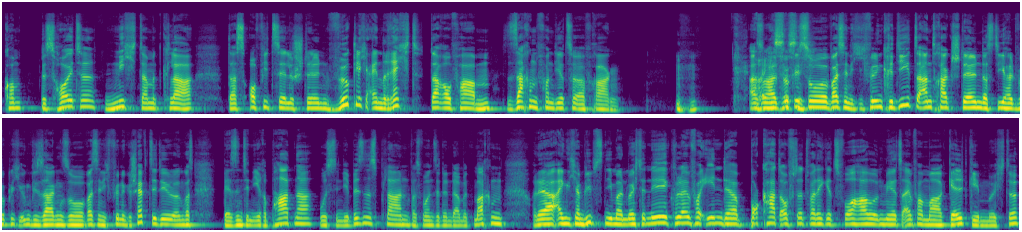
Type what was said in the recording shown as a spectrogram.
kommt bis heute nicht damit klar, dass offizielle Stellen wirklich ein Recht darauf haben, Sachen von dir zu erfragen. Also halt wirklich so, weiß ich nicht, ich will einen Kreditantrag stellen, dass die halt wirklich irgendwie sagen, so, weiß ich nicht, für eine Geschäftsidee oder irgendwas, wer sind denn ihre Partner, wo ist denn ihr Businessplan, was wollen sie denn damit machen? Und er eigentlich am liebsten jemand möchte, nee, ich will einfach einen, der Bock hat auf das, was ich jetzt vorhabe und mir jetzt einfach mal Geld geben möchte.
